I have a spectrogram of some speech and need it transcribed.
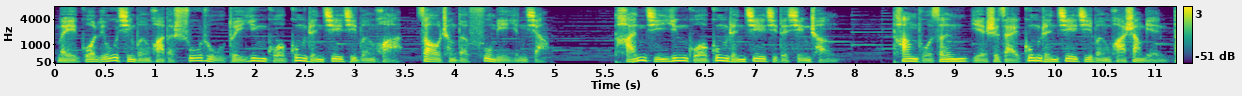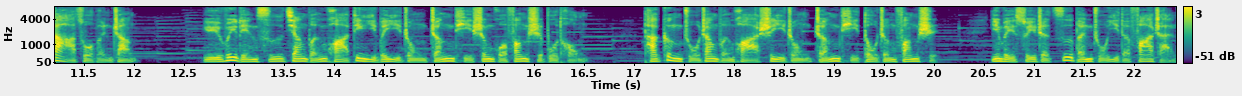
美国流行文化的输入对英国工人阶级文化造成的负面影响。谈及英国工人阶级的形成，汤普森也是在工人阶级文化上面大做文章。与威廉斯将文化定义为一种整体生活方式不同。他更主张文化是一种整体斗争方式，因为随着资本主义的发展，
